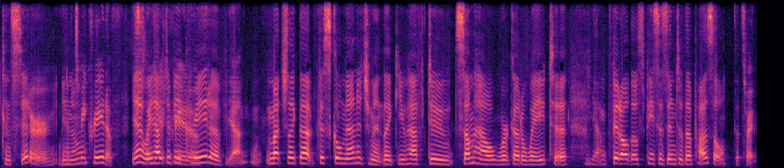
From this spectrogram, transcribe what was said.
consider. We you have know, to be creative. yeah, we have to be creative. Yeah. Much like that fiscal management, like you have to somehow work out a way to Yeah. fit all those pieces into the puzzle. That's right.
